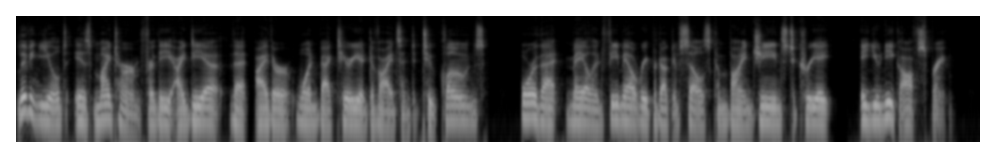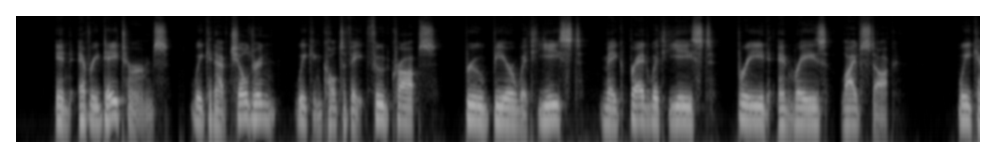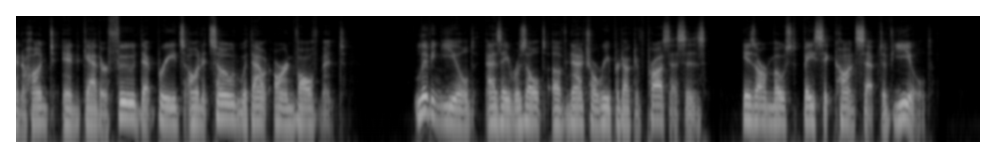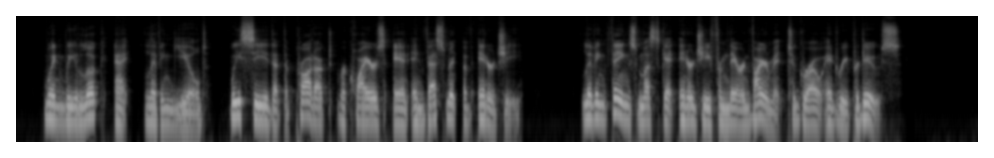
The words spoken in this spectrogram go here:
Living yield is my term for the idea that either one bacteria divides into two clones, or that male and female reproductive cells combine genes to create a unique offspring. In everyday terms, we can have children, we can cultivate food crops, brew beer with yeast, make bread with yeast, breed and raise livestock. We can hunt and gather food that breeds on its own without our involvement. Living yield, as a result of natural reproductive processes, is our most basic concept of yield. When we look at living yield, we see that the product requires an investment of energy. Living things must get energy from their environment to grow and reproduce.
